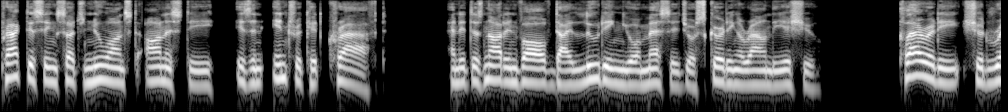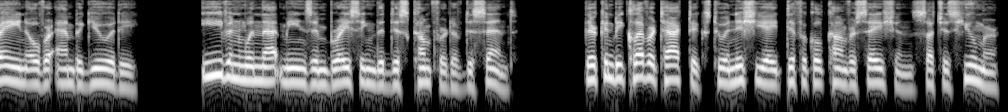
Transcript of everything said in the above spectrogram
Practicing such nuanced honesty is an intricate craft, and it does not involve diluting your message or skirting around the issue. Clarity should reign over ambiguity, even when that means embracing the discomfort of dissent. There can be clever tactics to initiate difficult conversations, such as humor,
